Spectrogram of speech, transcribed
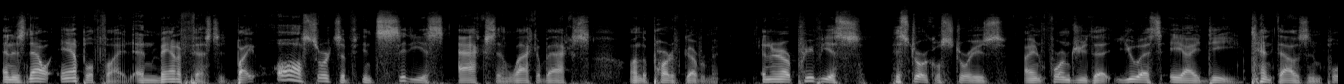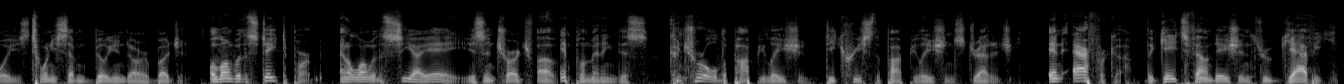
and is now amplified and manifested by all sorts of insidious acts and lack of acts on the part of government. And in our previous historical stories, I informed you that USAID, 10,000 employees, $27 billion budget, along with the State Department and along with the CIA, is in charge of implementing this control the population, decrease the population strategy. In Africa, the Gates Foundation, through Gavi,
